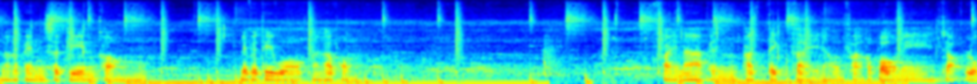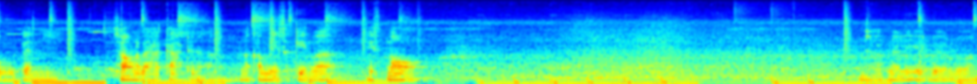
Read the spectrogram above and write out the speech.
แล้วก็เป็นสกรีนของ Liberty Walk นะครับผม ไฟหน้าเป็นพลาสติกใสนะครับฝากระโปรงมีเจาะรูเป็นช่องระบายอากาศด้วยนะครับ แล้วก็มีสกรีนว่า i s m o นะครับรายละเอียดโดยรวม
